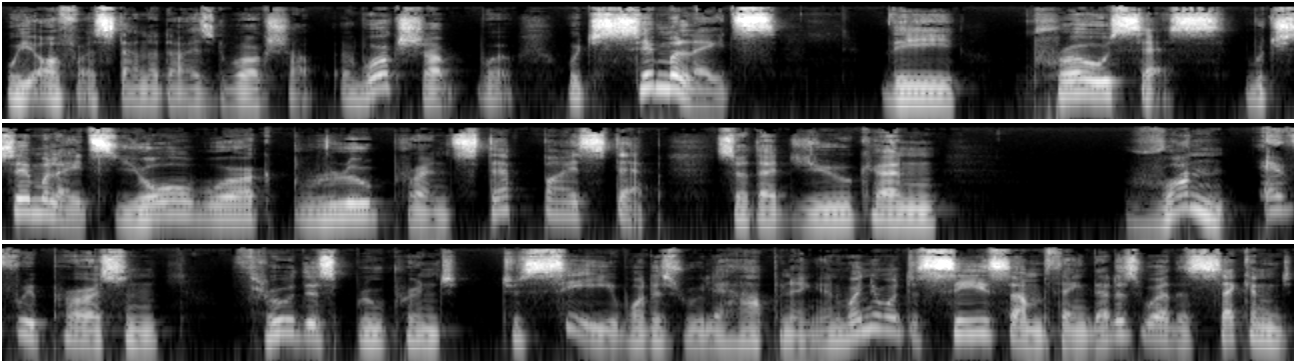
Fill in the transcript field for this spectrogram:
we offer a standardized workshop, a workshop which simulates the process, which simulates your work blueprint step by step so that you can run every person through this blueprint to see what is really happening. And when you want to see something, that is where the second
